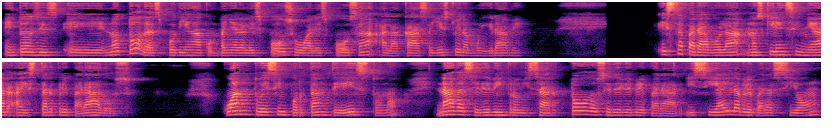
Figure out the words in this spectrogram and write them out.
Entonces, eh, no todas podían acompañar al esposo o a la esposa a la casa y esto era muy grave. Esta parábola nos quiere enseñar a estar preparados. Cuánto es importante esto, ¿no? Nada se debe improvisar, todo se debe preparar. Y si hay la preparación,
